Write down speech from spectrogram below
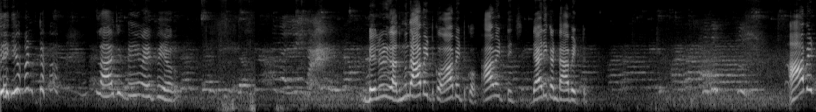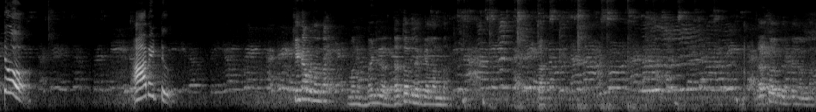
దెయ్యం అంట లాస్ట్కి దెయ్యం అయిపోయావు. బెలూన్ కాదు ముందు ఆ పెట్టుకో ఆ పెట్టుకో ఆ పెట్టి. డాడీ కంటే ఆ పెట్టు. ఆ పెట్టు. ఆ పెట్టు. కేక పదం మనం బయట దత్తం దగ్గరికి వెళ్ళందా దా దగ్గరికి వెళ్దాం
